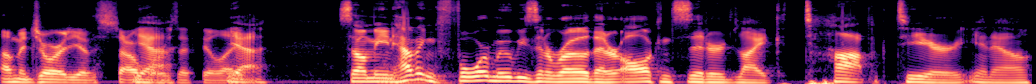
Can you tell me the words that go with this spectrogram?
a majority of Star Yeah. Wars. I feel like. yeah. So I mean, having four movies in a row that are all considered like top tier, you know,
